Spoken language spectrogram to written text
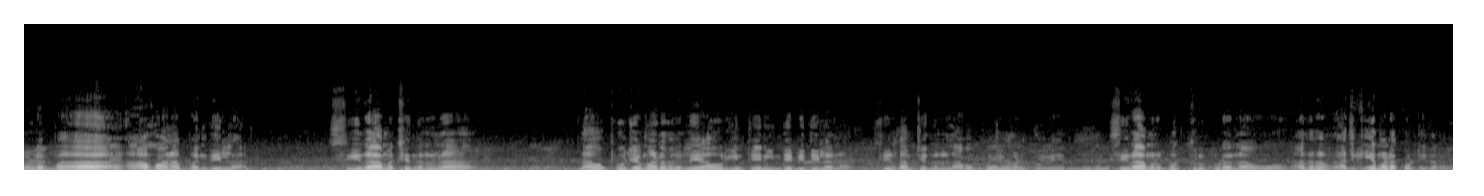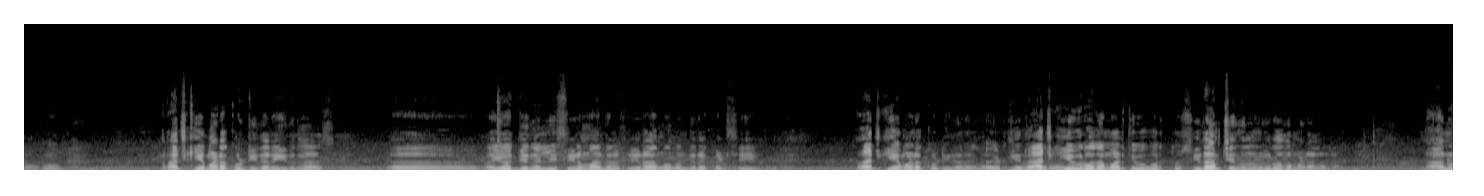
ನೋಡಪ್ಪ ಆಹ್ವಾನ ಬಂದಿಲ್ಲ. ಶ್ರೀರಾಮಚಂದ್ರನ ನಾವು ಪೂಜೆ ಮಾಡೋದ್ರಲ್ಲಿ ಅವ್ರಿಗಿಂತ ಏನು ಹಿಂದೆ ಬಿದ್ದಿಲ್ಲ ನಾವು. ಶ್ರೀರಾಮಚಂದ್ರನ ನಾವು ಪೂಜೆ ಮಾಡ್ತೀವಿ. ಶ್ರೀರಾಮನ ಭಕ್ತರು ಕೂಡ ನಾವು. ಅದರ ರಾಜಕೀಯ ಮಾಡಕ್ಕೆ ಕೊಟ್ಟಿದ್ದಾರಲ್ಲ ಅವರು. ರಾಜಕೀಯ ಮಾಡಕ್ಕೆ ಕೊಟ್ಟಿದ್ದಾರೆ ಇದನ್ನು ಅಯೋಧ್ಯೆಯಲ್ಲಿ ಶ್ರೀರಾಮಂದಿರ, ಶ್ರೀರಾಮ ಮಂದಿರ ಕಟ್ಟಿಸಿ ರಾಜಕೀಯ ಮಾಡಕ್ಕೆ ಕೊಟ್ಟಿದ್ದಾರಲ್ಲ ಈ ರಾಜಕೀಯ ವಿರೋಧ ಮಾಡ್ತೀವಿ ಹೊರತು ಶ್ರೀರಾಮಚಂದ್ರನ ವಿರೋಧ ಮಾಡಲ್ಲ ನಾನು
